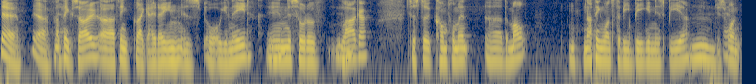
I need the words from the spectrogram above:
Yeah, yeah, I think so. Uh, I think like 18 is all you need in this sort of lager, just to complement uh, the malt. Nothing wants to be big in this beer. Just Yeah. want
